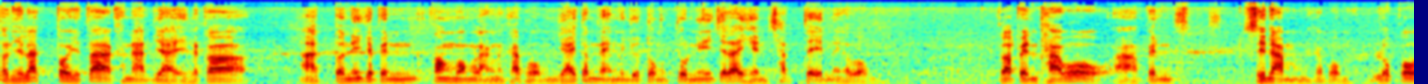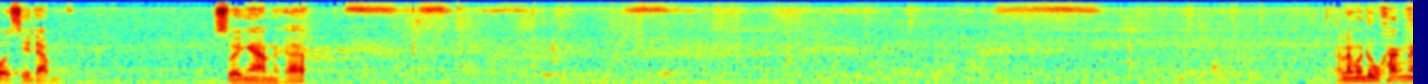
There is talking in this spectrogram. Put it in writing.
สัญลักษณ์โตโยต้าขนาดใหญ่แล้วก็ อ่าตัวนี้จะเป็นกล้องมองหลังนะครับ ผมย้ายตำแหน่งมาอยู่ตรงจุดนี้จะได้เห็นชัดเจนนะครับผม ก็เป็นทาวเวอ่าเป็นสีดำนะครับผมโลโก้สีดำสวยงามนะครับเรามาดูข้างใน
